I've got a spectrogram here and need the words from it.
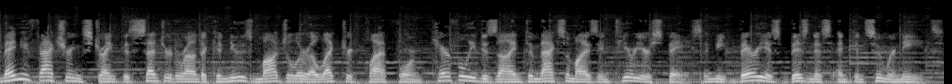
Manufacturing strength is centered around a Canoo's modular electric platform carefully designed to maximize interior space and meet various business and consumer needs.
